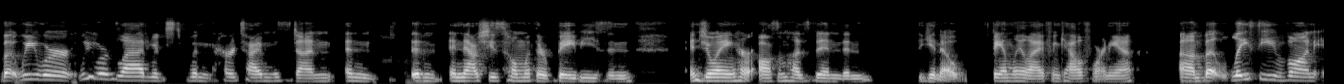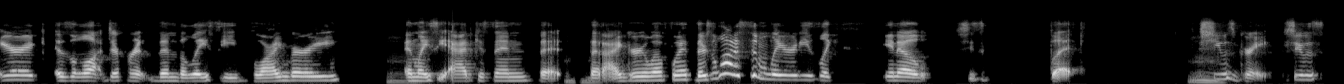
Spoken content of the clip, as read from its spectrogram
But we were we were glad when when her time was done and and and now she's home with her babies and enjoying her awesome husband and you know family life in California. Um, but Lacey Von Erich is a lot different than the Lacey Blindberry and Lacey Adkisson that Mhm. that I grew up with. There's a lot of similarities, like you know, she's but she Mm. was great. She was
